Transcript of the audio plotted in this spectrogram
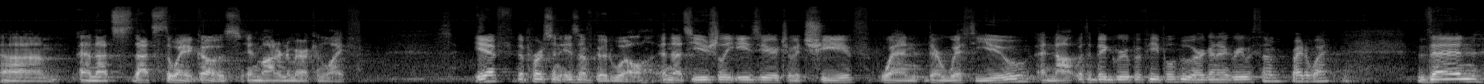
Um, and that's, that's the way it goes in modern American life if the person is of goodwill, and that's usually easier to achieve when they're with you and not with a big group of people who are going to agree with them right away, then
